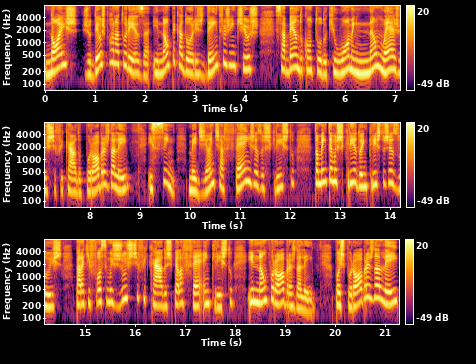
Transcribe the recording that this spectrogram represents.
Nós, judeus por natureza e não pecadores dentre os gentios, sabendo, contudo, que o homem não é justificado por obras da lei, e sim mediante a fé em Jesus Cristo, também temos crido em Cristo Jesus, para que fôssemos justificados pela fé em Cristo e não por obras da lei. Pois por obras da lei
